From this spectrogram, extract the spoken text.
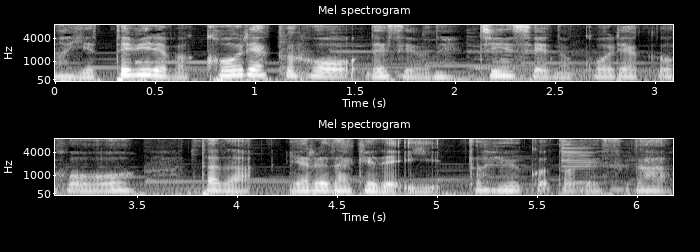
まあ、言ってみれば攻略法ですよね。人生の攻略法をただやるだけでいいということですが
